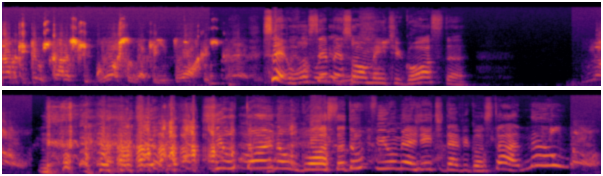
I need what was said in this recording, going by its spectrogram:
sabe que tem os caras que gostam daquele Thor que escreve? Cê, você pessoalmente Deus. gosta? Não. se, o, Thor não gosta do filme, a gente deve gostar? Não. Não.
